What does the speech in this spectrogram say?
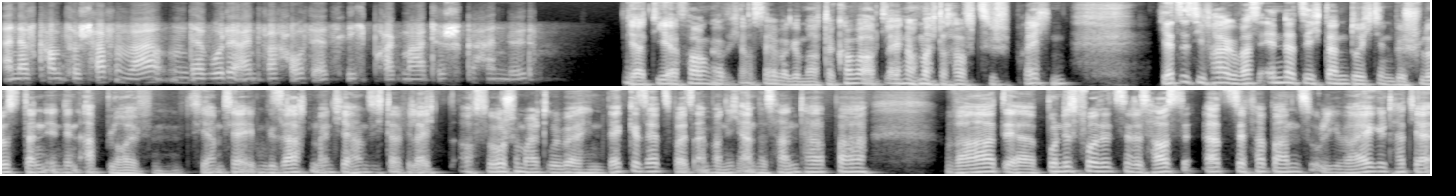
anders kaum zu schaffen war. Und da wurde einfach hausärztlich pragmatisch gehandelt. Ja, die Erfahrung habe ich auch selber gemacht. Da kommen wir auch gleich nochmal drauf zu sprechen. Jetzt ist die Frage, was ändert sich dann durch den Beschluss dann in den Abläufen? Sie haben es ja eben gesagt, manche haben sich da vielleicht auch so schon mal drüber hinweggesetzt, weil es einfach nicht anders handhabbar war. Der Bundesvorsitzende des Hausärzteverbands, Uli Weigelt, hat ja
